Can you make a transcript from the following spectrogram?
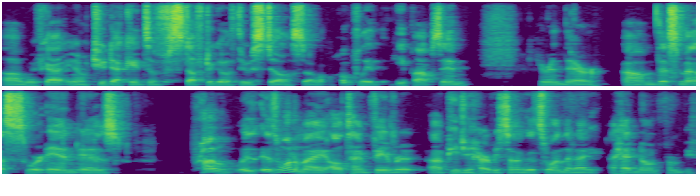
Um, we've got you know two decades of stuff to go through still, so hopefully he pops in here and there. Um, this mess we're in is probably is one of my all-time favorite uh, PJ Harvey songs. It's one that I, I had known from be-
